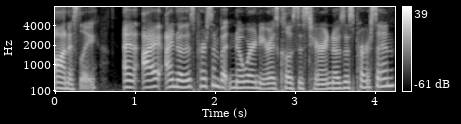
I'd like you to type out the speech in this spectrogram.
honestly, and I I know this person, but nowhere near as close as Taryne knows this person.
